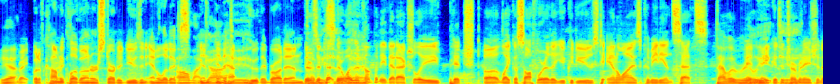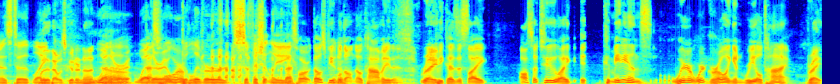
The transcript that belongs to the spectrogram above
Yeah. Right. But if comedy club owners started using analytics Oh my in, God, in ha- dude. who they brought in, There's a That'd be co- so there was a bad. company that actually pitched uh, like a software that you could use to analyze comedian sets That would and really make a dude. determination as to like Whether that was good or not. whether No, whether that's it horrible. delivered sufficiently. That's hor- those people know. don't know comedy then, Right. Because it's like, also too, like it, comedians, we're we're growing in real time, Right.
